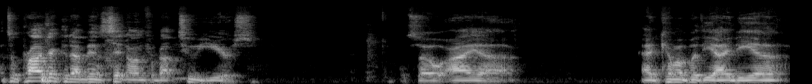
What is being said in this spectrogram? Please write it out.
It's a project that I've been sitting on for about two years. So I uh, had come up with the idea.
